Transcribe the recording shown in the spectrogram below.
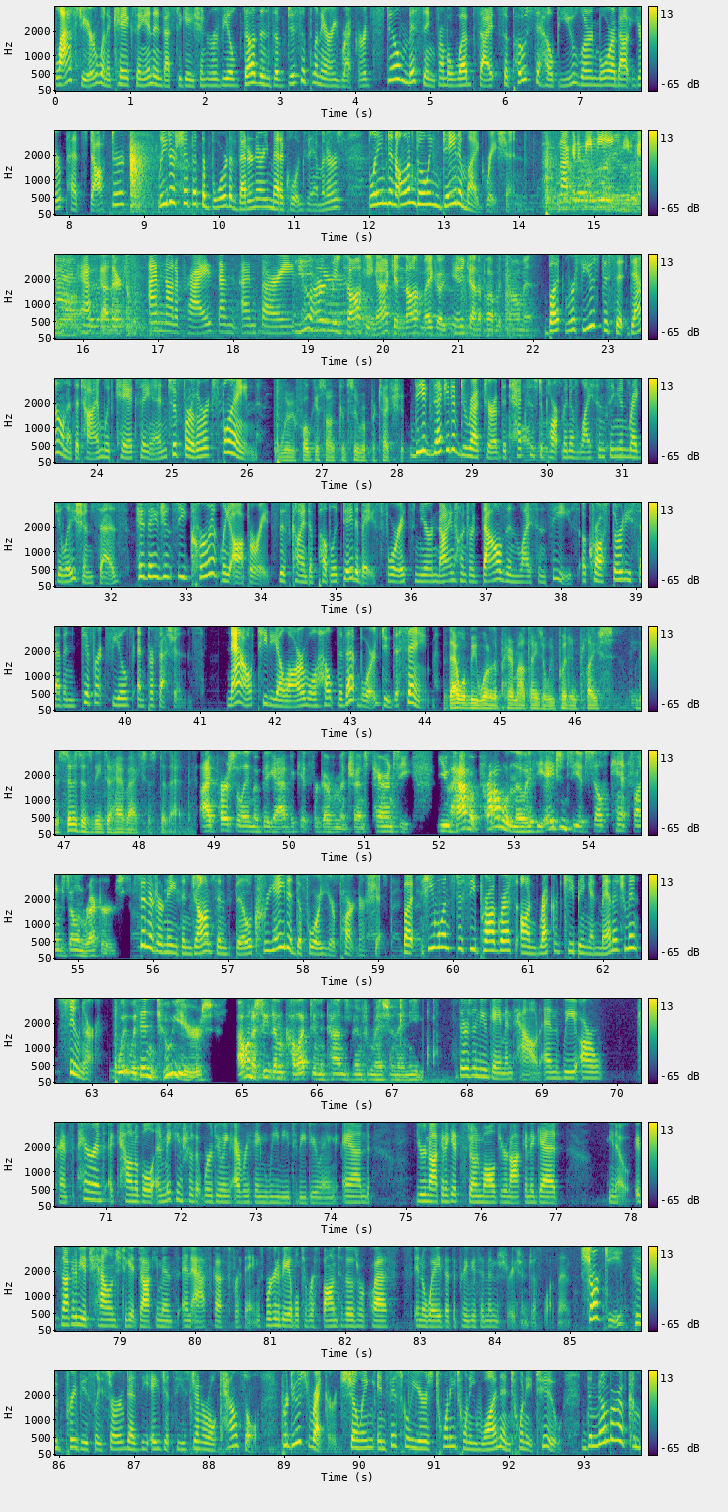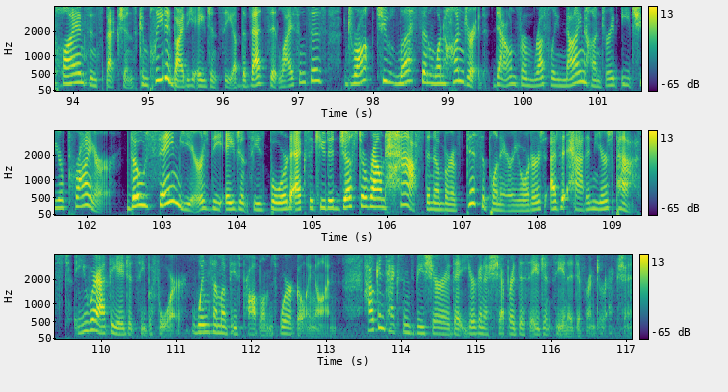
Last year, when a KXAN investigation revealed dozens of disciplinary records still missing from a website supposed to help you learn more about your pet's doctor, leadership at the Board of Veterinary Medical Examiners blamed an ongoing data migration. It's not going to be me. You can ask others. I'm not apprised. I'm, I'm sorry. You heard me talking. I cannot make a, any kind of public comment. But refused to sit down at the time with KXAN to further explain. We're focused on consumer protection. The executive director of the Texas Department of Licensing and Regulation says his agency currently operates this kind of public database for its near 900,000 licensees across 37 different fields and professions. Now, TDLR will help the vet board do the same. That will be one of the paramount things that we put in place the citizens need to have access to that. I personally am a big advocate for government transparency. You have a problem, though, if the agency itself can't find its own records. Senator Nathan Johnson's bill created the four year partnership, but he wants to see progress on record keeping and management sooner. W- within two years, I want to see them collecting the kinds of information they need. There's a new game in town, and we are transparent, accountable, and making sure that we're doing everything we need to be doing. And you're not going to get stonewalled. You're not going to get, you know, it's not going to be a challenge to get documents and ask us for things. We're going to be able to respond to those requests in a way that the previous administration just wasn't. Sharkey, who'd previously served as the agency's general counsel, produced records showing in fiscal years 2021 and 22, the number of compliance inspections completed by the agency of the vets it licenses dropped to less than 100, down from roughly 900 each year prior. Those same years, the agency's board executed just around half the number of disciplinary orders as it had in years past. You were at the agency before when some of these problems were going on. How can Texans be sure that you're going to shepherd this agency in a different direction?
